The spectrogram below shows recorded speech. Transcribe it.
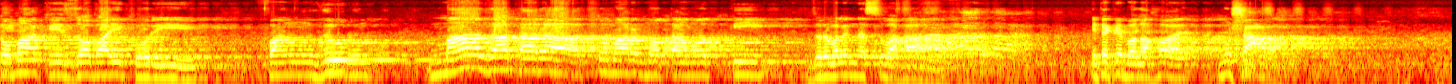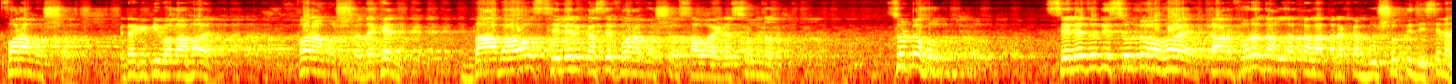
তোমাকে জবাই করি। ফানজুর, মাযা তারা তোমার মতামত কি? জোরে বলেন না সুবহান এটাকে বলা হয় মুশাআরা, পরামর্শ। এটাকে কি বলা হয়? পরামর্শ। দেখেন, বাবাও ছেলের কাছে পরামর্শ চাওয়া, এটা সুন্নত। ছোট হোক ছেলে যদি ছোট হয়, তারপরেও আল্লাহ তালা তার একটা বুসতি দিছে না।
